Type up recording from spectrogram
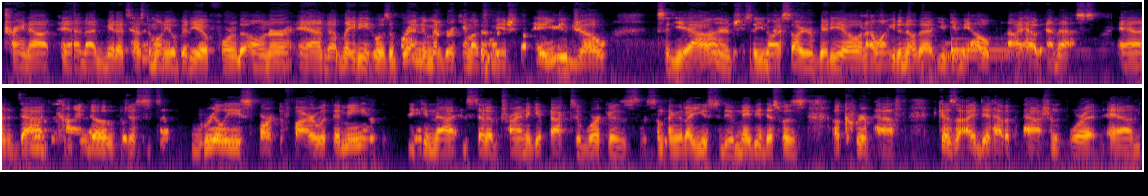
train at and I made a testimonial video for the owner and a lady who was a brand new member came up to me and she said, Hey, are you Joe? I said, Yeah. And she said, You know, I saw your video and I want you to know that you give me hope. I have MS. And that kind of just really sparked a fire within me, thinking that instead of trying to get back to work as something that I used to do, maybe this was a career path because I did have a passion for it. And,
